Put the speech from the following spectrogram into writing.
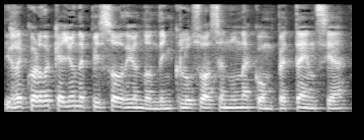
Y recuerdo que hay un episodio en donde incluso hacen una competencia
